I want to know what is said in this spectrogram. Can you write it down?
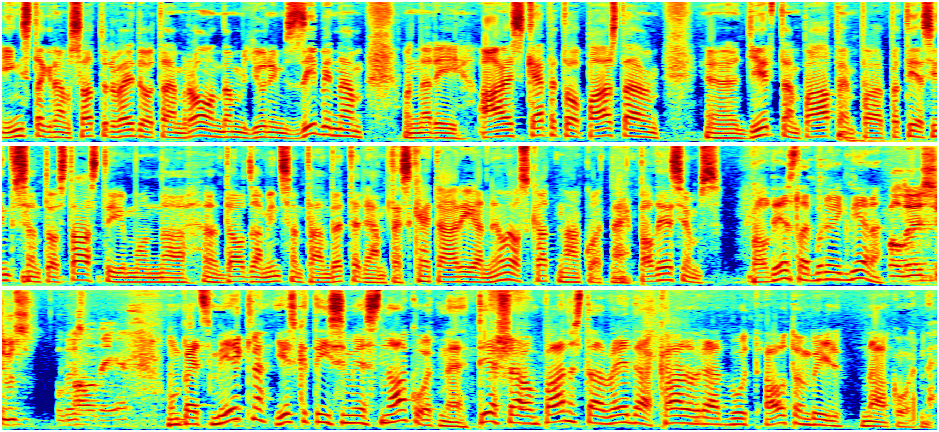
Instagram satura veidotājiem Rolandam Jurim Zibinam un arī AS Capital pārstāvim Girtam Pāpem par patiesi interesanto stāstījumu un daudzām interesantām detaļām. Tā skaitā arī ar nelielu skatu nākotnē. Paldies jums! Paldies, lai burvīgi diena! Paldies jums! Paldies. Paldies! Un pēc mirkļa ieskatīsimies nākotnē. Tiešā un pārnestā veidā, kāda varētu būt automobīļu nākotne.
